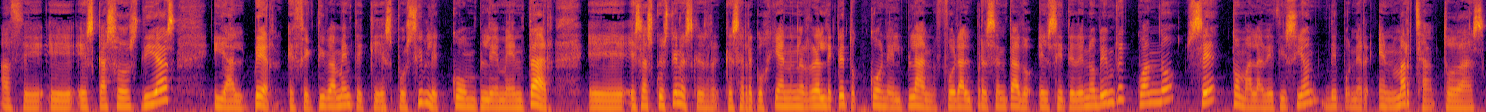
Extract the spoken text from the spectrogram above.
hace eh, escasos días, y al ver efectivamente que es posible complementar eh, esas cuestiones que, se recogían en el Real Decreto con el plan foral presentado el 7 de noviembre, cuando se toma la decisión de poner en marcha todas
